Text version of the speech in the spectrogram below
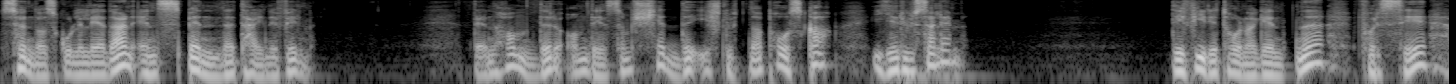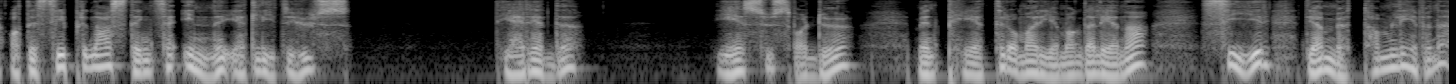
søndagsskolelederen, en spennende tegnefilm. Den handler om det som skjedde i slutten av påska i Jerusalem. De fire tårnagentene får se at disiplene har stengt seg inne i et lite hus. De er redde. Jesus var død, men Peter og Maria Magdalena sier de har møtt ham levende.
